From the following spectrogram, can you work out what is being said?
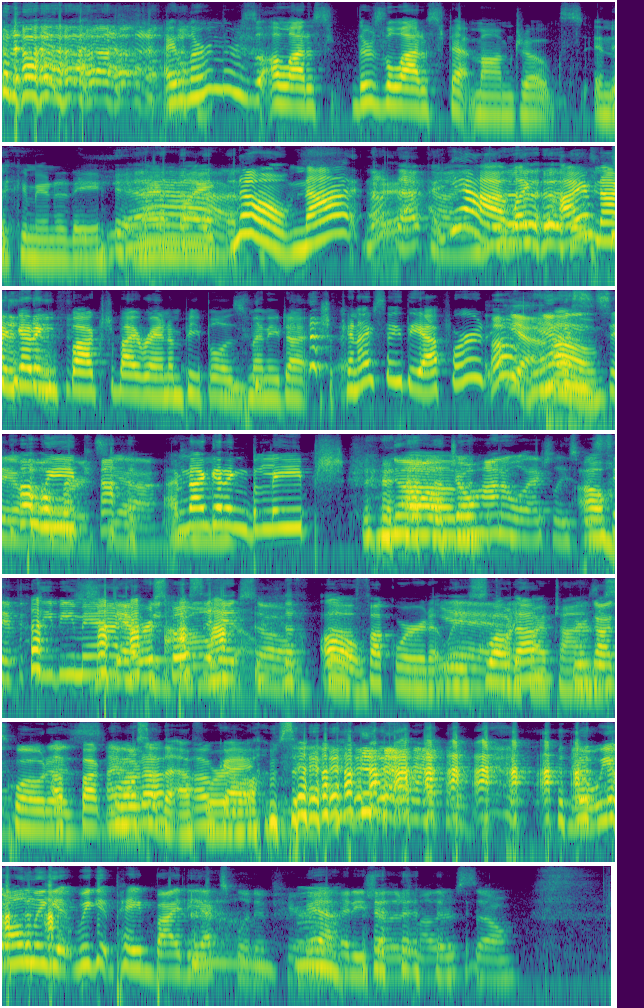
i learned there's a lot of there's a lot of stepmom jokes in the community and i'm like no not Not that kind. yeah like i am not getting fucked by random people as many times can i say the f word Oh, Yeah. You can Oh. say all Bleep. words. Yeah. i'm not getting bleeped No, Um, Johanna will actually oh. specifically be mad. yeah, we're supposed to hit so. the, the Oh. fuck word at Yeah. least Quota? 25 We've times. got quotas. a fuck I almost said quota? the F word Okay. while I'm saying no, we only get we get paid by the expletive here Yeah. at each other's mothers. So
